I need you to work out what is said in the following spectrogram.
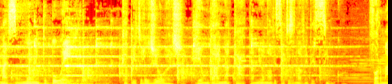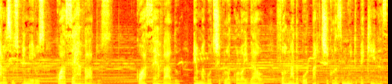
mas muito bueiro. Capítulo de hoje: Hyundai Nakata 1995. Formaram-se os primeiros coacervados. Coacervado é uma gotícula coloidal formada por partículas muito pequenas,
